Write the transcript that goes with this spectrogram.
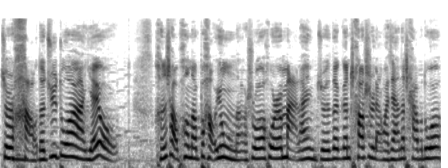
就是好的居多啊，也有很少碰到不好用的，说或者买来你觉得跟超市两块钱的差不多，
